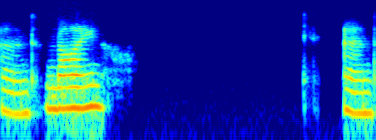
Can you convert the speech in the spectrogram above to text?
and nine, and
